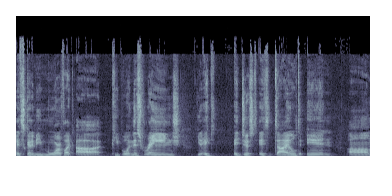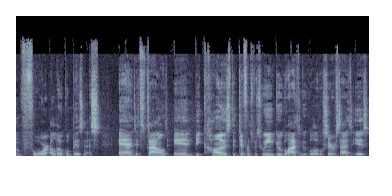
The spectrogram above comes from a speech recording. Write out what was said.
it's going to be more of like uh, people in this range. You know, it it just it's dialed in um, for a local business, and it's dialed in because the difference between Google Ads and Google Local Service Ads is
